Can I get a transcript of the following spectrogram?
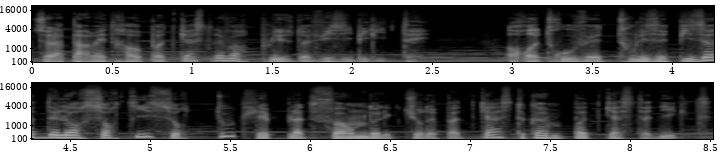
Cela permettra au podcast d'avoir plus de visibilité. Retrouvez tous les épisodes dès leur sortie sur toutes les plateformes de lecture de podcasts comme Podcast Addict,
